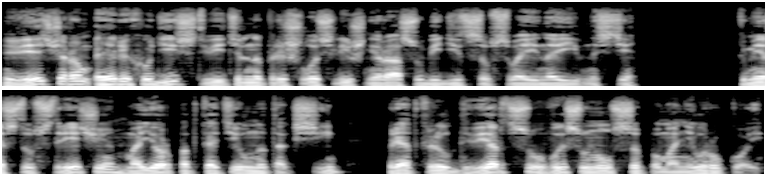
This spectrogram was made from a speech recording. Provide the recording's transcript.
Вечером Эриху действительно пришлось лишний раз убедиться в своей наивности. К месту встречи майор подкатил на такси, приоткрыл дверцу, высунулся, поманил рукой.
